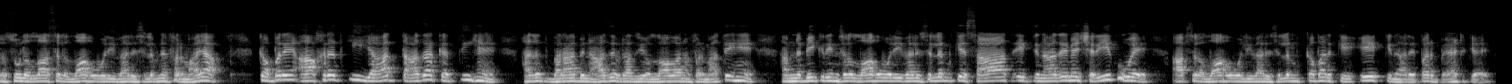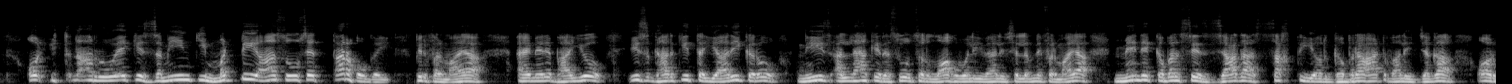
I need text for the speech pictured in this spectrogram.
रसूल अल्लाह सल्लल्लाहु अलैहि वसल्लम ने फरमाया, कब्रें आखरत की याद ताज़ा करती हैं। हज़रत बरा बिन आज़िब रज़ी अल्लाह फरमाते हैं, हम नबी करीम सल्लल्लाहु अलैहि वसल्लम के साथ एक जनाजे में शरीक हुए। आप सल्लल्लाहु अलैहि वसल्लम कब्र के एक किनारे पर बैठ गए। और इतना रोए कि ज़मीन की मट्टी आँसू से तर हो गई। फिर फरमाया अय मेरे भाइयों, इस घर की तैयारी करो। नीज़ अल्लाह के रसूल सल्लल्लाहु अलैहि वसल्लम ने फरमाया, मैंने कब्र से ज़्यादा सख्ती और घबराहट वाली जगह और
